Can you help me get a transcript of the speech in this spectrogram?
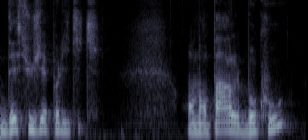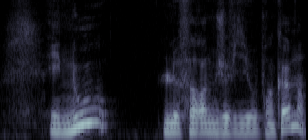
des sujets politiques. On en parle beaucoup, et nous, le forum jeuxvideo.com,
